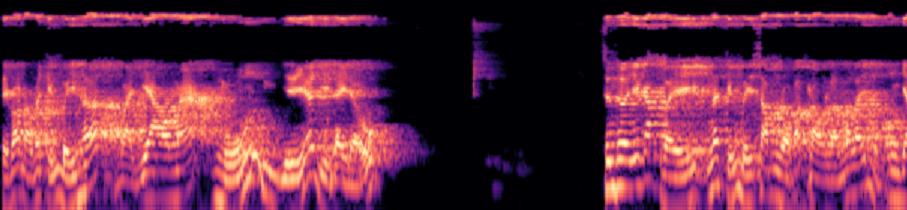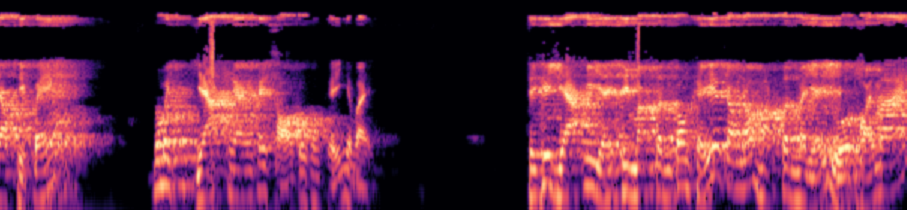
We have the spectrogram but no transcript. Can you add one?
thì bắt đầu nó chuẩn bị hết và dao mát, muỗng, dĩa gì đầy đủ. Xin thưa với các vị, nó chuẩn bị xong rồi bắt đầu là nó lấy một con dao thiệt bén. Nó mới dạt ngang cái sọ của con khỉ như vậy. Thì khi dạt như vậy thì mặt tình con khỉ ở trong đó, mặt tình mà dễ dụa thoải mái.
